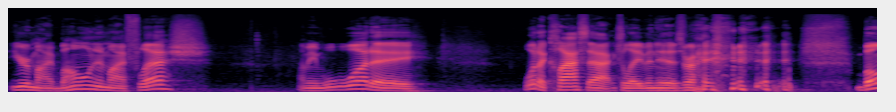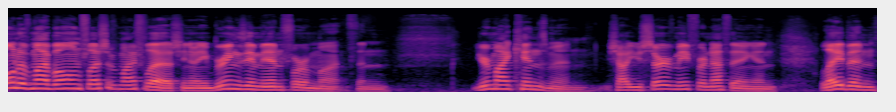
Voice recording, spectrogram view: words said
You're my bone and my flesh. I mean, what a what a class act Laban is, right? Bone of my bone, flesh of my flesh. You know, he brings him in for a month, and you're my kinsman. Shall you serve me for nothing? And Laban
